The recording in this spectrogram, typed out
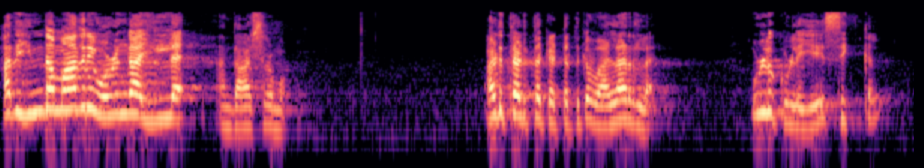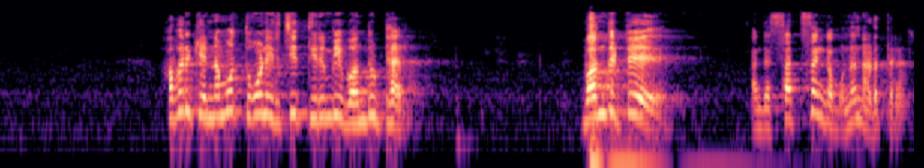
அது இந்த மாதிரி ஒழுங்கா இல்லை அந்த ஆசிரமம். அடுத்தடுத்த கட்டத்துக்கு வளரல. உள்ளுக்குள்ளேயே சிக்கல். அவருக்கு என்னமோ தோணிருச்சு திரும்பி வந்துட்டார். வந்துட்டு அந்த சத்சங்கம் ஒண்ணு நடத்துறார்.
